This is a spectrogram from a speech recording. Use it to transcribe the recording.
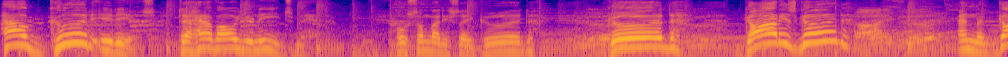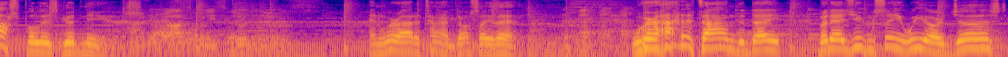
How good it is to have all your needs met. Oh, somebody say, good, good. good. God is good. God is good. And the gospel is good news. The gospel is good news. And we're out of time. Don't say that. We're out of time today, but as you can see, we are just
